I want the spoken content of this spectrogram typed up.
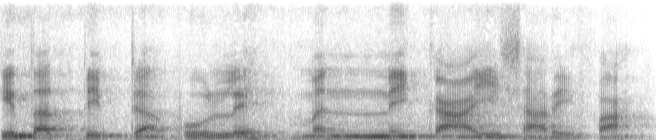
Kita tidak boleh menikahi syarifah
